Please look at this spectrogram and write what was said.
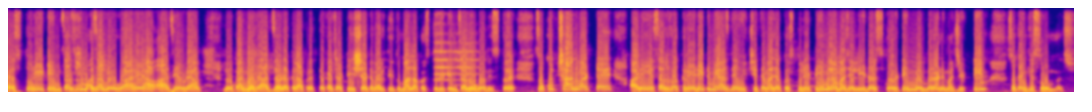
कस्तुरी टीमचा जो माझा लोगो आहे हा आज एवढ्या लोकांमध्ये आज झडकला प्रत्येकाच्या टी शर्ट वरती तुम्हाला कस्तुरी टीमचा लोगो दिसतोय. सो खूप छान वाटतंय. आणि सर्व क्रेडिट मी आज देऊ इच्छिते माझ्या कस्तुरी टीमला माझे लीडर स्कोर टीम मेंबर आणि माझी team so thank you so much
